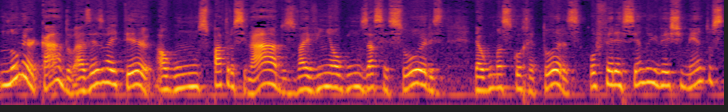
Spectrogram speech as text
no mercado, às vezes vai ter alguns patrocinados, vai vir alguns assessores de algumas corretoras oferecendo investimentos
